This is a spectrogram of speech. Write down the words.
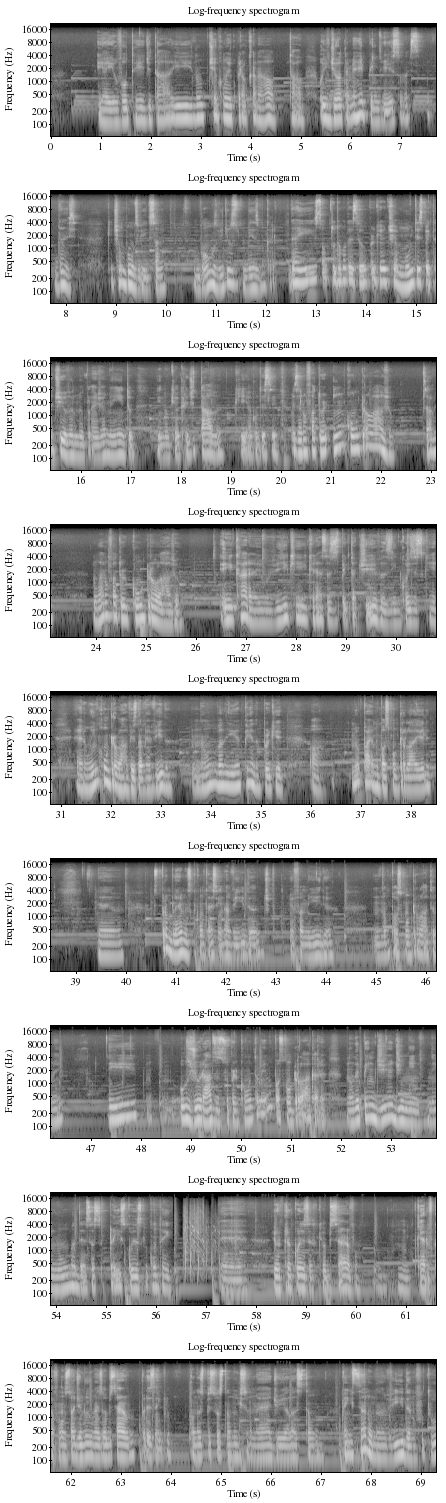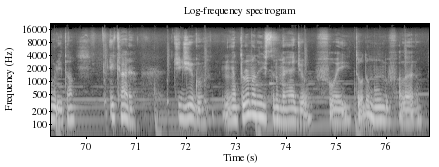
E aí eu voltei a editar e não tinha como recuperar o canal tal. Hoje em dia eu até me arrependo disso, mas dane-se. Que tinham bons vídeos, sabe? Bons vídeos mesmo, cara. Daí só tudo aconteceu porque eu tinha muita expectativa no meu planejamento e no que eu acreditava que ia acontecer. Mas era um fator incontrolável, sabe? Não era um fator controlável. E cara, eu vi que criar essas expectativas em coisas que eram incontroláveis na minha vida não valia a pena, porque, ó, meu pai eu não posso controlar ele. É, os problemas que acontecem na vida, tipo, minha família, não posso controlar também. E os jurados do Supercom também não posso controlar, cara. Não dependia de mim nenhuma dessas três coisas que eu contei. É, e outra coisa que eu observo, não quero ficar falando só de mim, mas eu observo, por exemplo, quando as pessoas estão no ensino médio e elas estão pensando na vida, no futuro e tal. E cara, te digo, minha turma do ensino médio foi todo mundo falando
